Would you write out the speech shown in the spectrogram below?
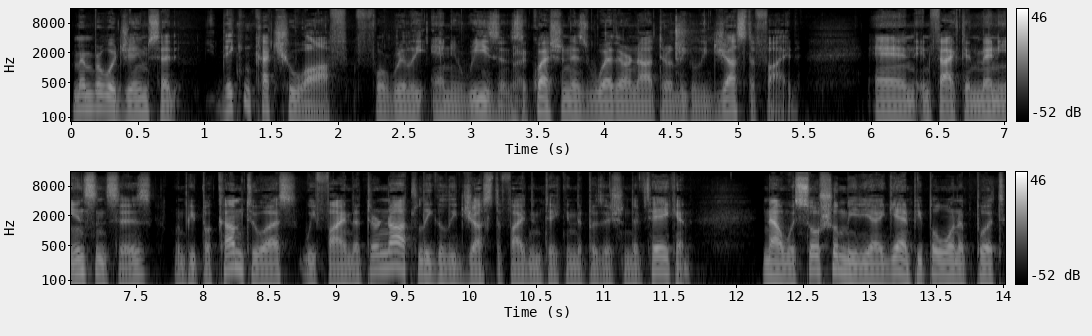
Remember what James said they can cut you off for really any reasons. Right. The question is whether or not they're legally justified. And in fact, in many instances, when people come to us, we find that they're not legally justified in taking the position they've taken. Now, with social media, again, people want to put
